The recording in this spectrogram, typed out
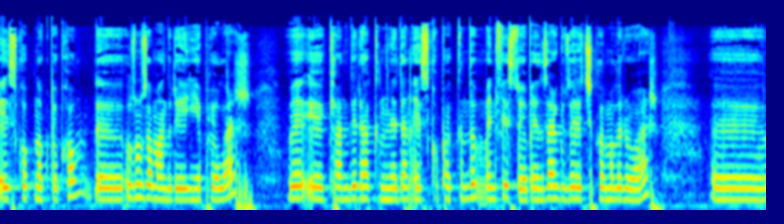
escope.com e, uzun zamandır yayın yapıyorlar ve e, kendileri hakkında neden Escope hakkında manifestoya benzer güzel açıklamaları var. E,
